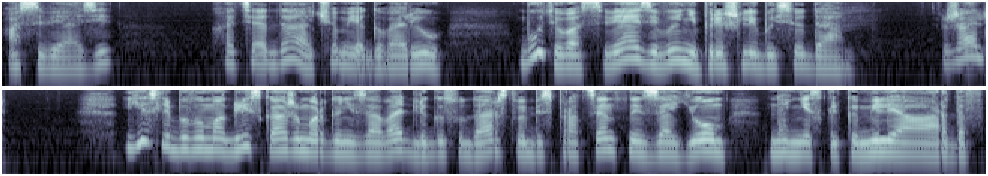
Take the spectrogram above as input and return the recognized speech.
А связи? Хотя да, о чем я говорю. Будь у вас связи, вы не пришли бы сюда. Жаль. Если бы вы могли, скажем, организовать для государства беспроцентный заем на несколько миллиардов,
